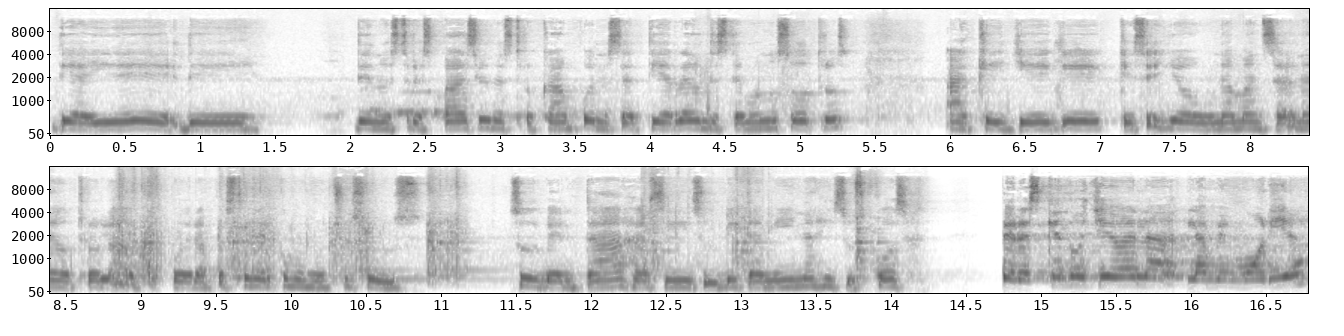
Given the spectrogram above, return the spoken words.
de ahí de, de, de nuestro espacio, de nuestro campo, de nuestra tierra, donde estemos nosotros, a que llegue, qué sé yo, una manzana de otro lado, que podrá pues tener como mucho sus, sus ventajas y sus vitaminas y sus cosas. Pero es que no lleva la, la memoria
